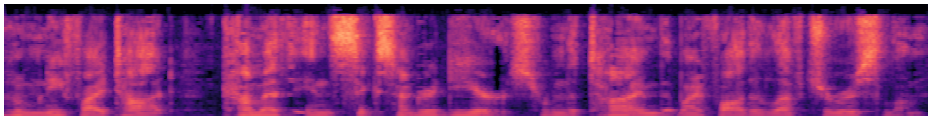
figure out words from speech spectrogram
whom Nephi taught cometh in six hundred years from the time that my father left Jerusalem.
